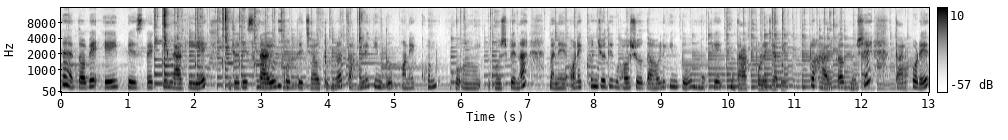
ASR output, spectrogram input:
হ্যাঁ তবে এই ফেস প্যাকটি লাগিয়ে যদি স্ক্রাবিং করতে চাও তোমরা, তাহলে কিন্তু অনেকক্ষণ ঘষবে না। মানে অনেকক্ষণ যদি ঘষো, তাহলে কিন্তু মুখে দাগ পড়ে যাবে। একটু হালকা ঘষে তারপরে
